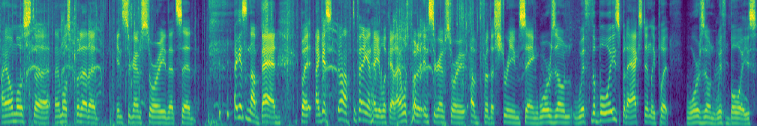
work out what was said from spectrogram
I almost, uh, I almost put out a Instagram story that said, I guess it's not bad, but I guess, well, depending on how you look at it, I almost put an Instagram story of for the stream saying Warzone with the boys, but I accidentally put Warzone with boys.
